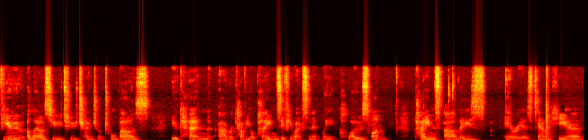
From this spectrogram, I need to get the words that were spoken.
View allows you to change your toolbars. You can uh, recover your panes if you accidentally close one. Panes are these areas down here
